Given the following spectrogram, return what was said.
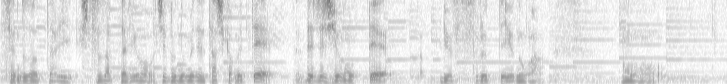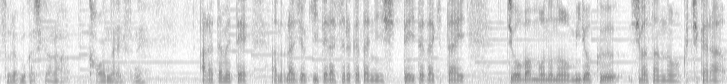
鮮度だったり質だったりを自分の目で確かめてで自信を持って流通するっていうのがもうそれは昔から変わらないですね。改めてあのラジオ聞いてらっしゃる方に知っていただきたい常磐ものの魅力柴さんの口から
